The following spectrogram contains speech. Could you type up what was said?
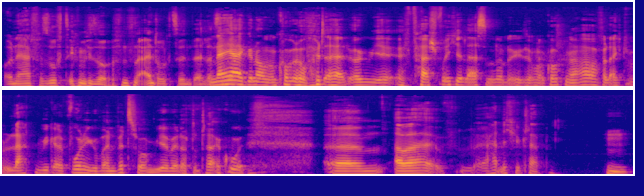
Und er hat versucht, irgendwie so einen Eindruck zu hinterlassen. naja, genau, mein Kumpel wollte halt irgendwie ein paar Sprüche lassen und irgendwie so mal gucken, ah, vielleicht lacht Wiegald Boning über einen Witz von mir, wäre doch total cool. Ähm, aber hat nicht geklappt. Hm.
